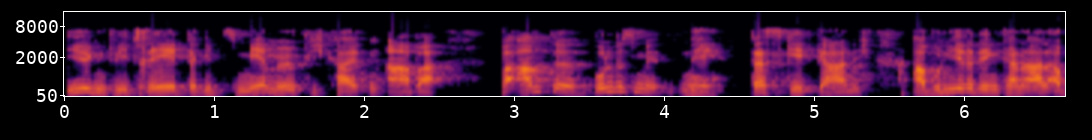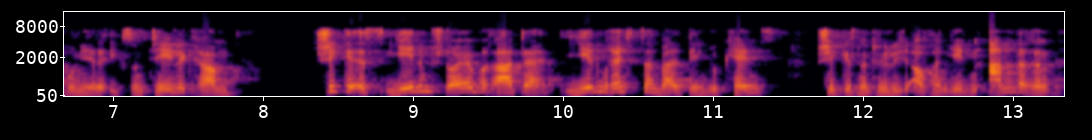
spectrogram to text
irgendwie dreht. Da gibt es mehr Möglichkeiten, aber Beamte, Bundesminister, nee, das geht gar nicht. Abonniere den Kanal, abonniere X und Telegram, schicke es jedem Steuerberater, jedem Rechtsanwalt, den du kennst, schicke es natürlich auch an jeden anderen,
